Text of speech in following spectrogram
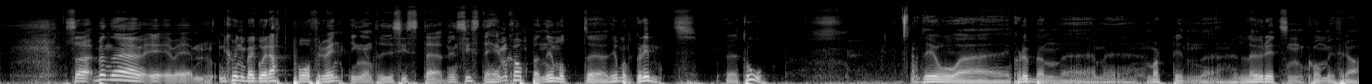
så, Men eh, eh, vi jo bare gå rett på forventningene til de siste, den siste hjemmekampen. Det er jo mot, eh, det er mot Glimt 2. Det er jo eh, klubben eh, med Martin eh, Lauritzen kom ifra.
